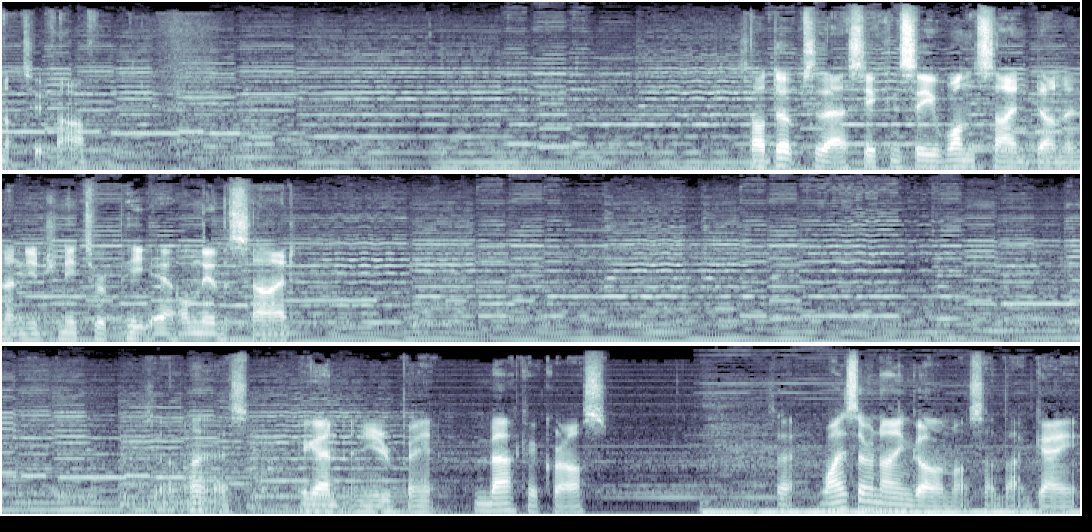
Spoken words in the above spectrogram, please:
not too far off. So I'll do up to there so you can see one side done and then you just need to repeat it on the other side. So like this again and you bring it back across. So why is there an iron golem outside that gate?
